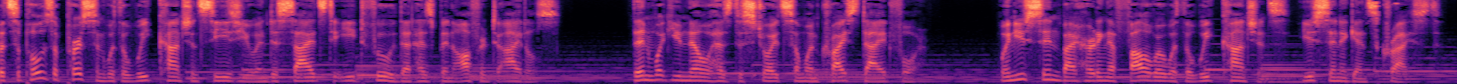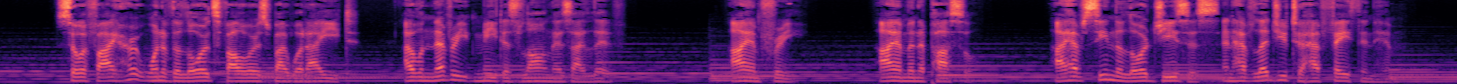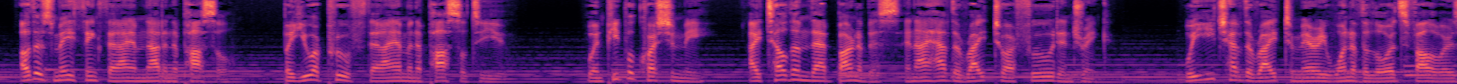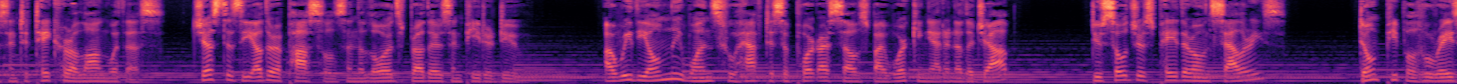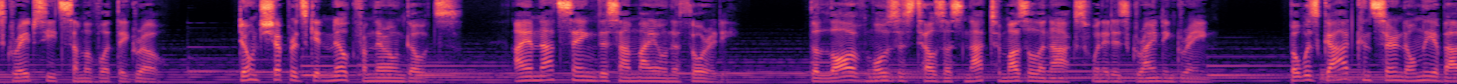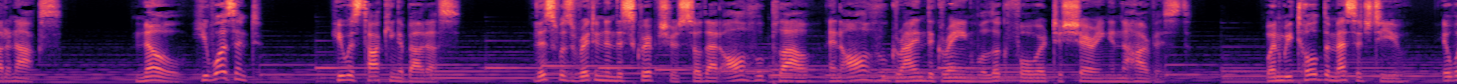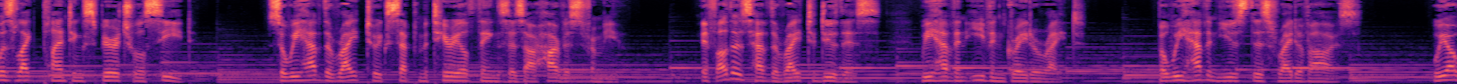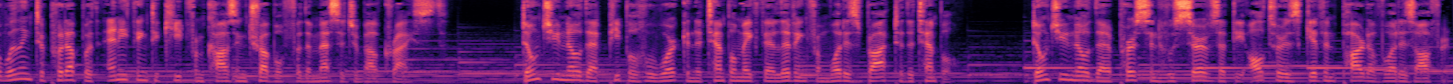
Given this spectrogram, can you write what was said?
But suppose a person with a weak conscience sees you and decides to eat food that has been offered to idols. Then what you know has destroyed someone Christ died for. When you sin by hurting a follower with a weak conscience, you sin against Christ. So if I hurt one of the Lord's followers by what I eat, I will never eat meat as long as I live. I am free. I am an apostle. I have seen the Lord Jesus and have led you to have faith in him. Others may think that I am not an apostle, but you are proof that I am an apostle to you. When people question me, I tell them that Barnabas and I have the right to our food and drink. We each have the right to marry one of the Lord's followers and to take her along with us, just as the other apostles and the Lord's brothers and Peter do. Are we the only ones who have to support ourselves by working at another job? Do soldiers pay their own salaries? Don't people who raise grapes eat some of what they grow? Don't shepherds get milk from their own goats? I am not saying this on my own authority. The law of Moses tells us not to muzzle an ox when it is grinding grain. But was God concerned only about an ox? No, he wasn't. He was talking about us. This was written in the scriptures so that all who plow and all who grind the grain will look forward to sharing in the harvest. When we told the message to you, it was like planting spiritual seed. So we have the right to accept material things as our harvest from you. If others have the right to do this, we have an even greater right. But we haven't used this right of ours. We are willing to put up with anything to keep from causing trouble for the message about Christ. Don't you know that people who work in the temple make their living from what is brought to the temple? Don't you know that a person who serves at the altar is given part of what is offered?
